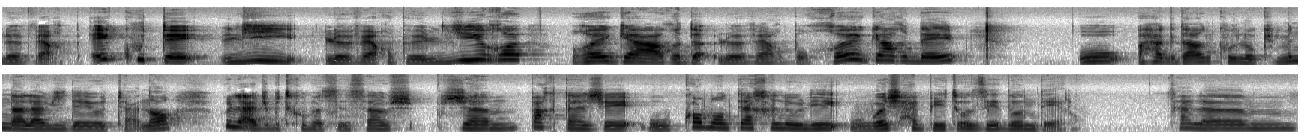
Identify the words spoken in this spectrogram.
le verbe écouter lit le verbe lire regarde le verbe regarder وهكذا نكونوا كملنا لا فيديو تاعنا ولا عجبتكم ما تنساوش جيم بارطاجي وكومونتير خلولي واش حبيتو نزيدو نديرو سلام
